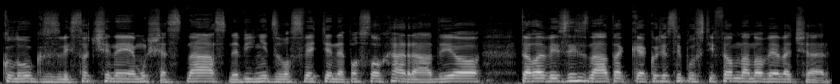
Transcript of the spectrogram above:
kluk z Vysočiny, je mu 16, neví nic o světě, neposlouchá rádio, televizi zná tak, jako že si pustí film na nově večer.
